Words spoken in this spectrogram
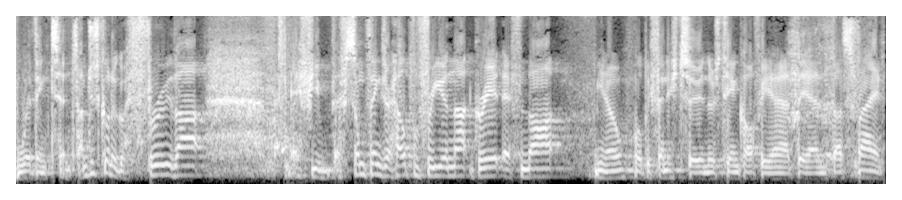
Withington. So, I'm just going to go through that. If, you, if some things are helpful for you in that, great. If not, you know, we'll be finished soon. There's tea and coffee at the end. That's fine.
